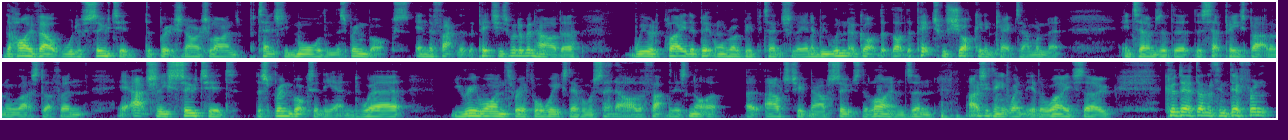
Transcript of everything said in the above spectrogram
the high veld would have suited the British and Irish Lions potentially more than the Springboks in the fact that the pitches would have been harder. We would have played a bit more rugby potentially, and we wouldn't have got that. Like the pitch was shocking in Cape Town, wasn't it? In terms of the, the set piece battle and all that stuff. And it actually suited the Springboks in the end, where you rewind three or four weeks and everyone was saying, oh, the fact that it's not at altitude now suits the Lions. And I actually think it went the other way. So could they have done anything different?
